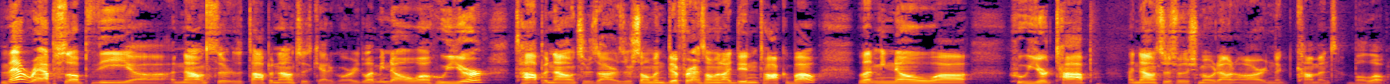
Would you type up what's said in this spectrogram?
And that wraps up the uh, announcer, the top announcers category. Let me know uh, who your top announcers are. Is there someone different, someone I didn't talk about? Let me know uh, who your top announcers for the Schmoedown are in the comments below.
